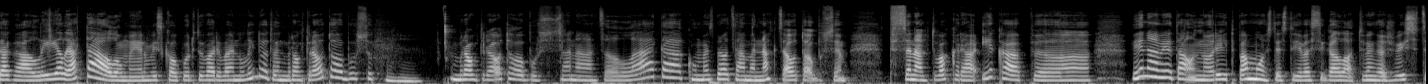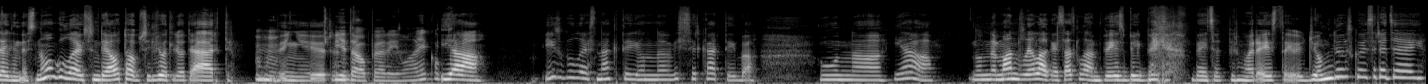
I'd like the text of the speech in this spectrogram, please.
tā kā lieli attālumi ir vis kaut kur, tu vari vai nu lidot, vai nu braukt ar autobusu. Mhm. Un Braukt ar autobusu sanāca lētāk, un mēs braucām ar nakts autobusiem. Tas sanāk, tu vakarā iekāp uh, vienā vietā, un no rīta pamosties, tu jau esi galā. Tu vienkārši visu ceļu esi nogulējis, un tie autobusi ir ļoti, ļoti ērti. Mm. -hmm. Viņi ir Ietaupīja arī laiku. Jā, izgulēs naktī, un uh, viss ir kārtībā. Un, uh, jā, un mans lielākais atklājums bija, beig, beidzot pirmo reizi tajos džungļos, ko es redzēju.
